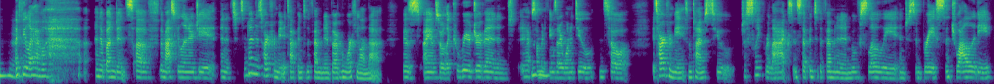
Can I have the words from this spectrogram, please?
Mm-hmm. I feel I have a, an abundance of the masculine energy, and it's sometimes it's hard for me to tap into the feminine. But I've been working on that because I am so like career driven and I have so mm-hmm. many things that I want to do, and so it's hard for me sometimes to just like relax and step into the feminine and move slowly and just embrace sensuality.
